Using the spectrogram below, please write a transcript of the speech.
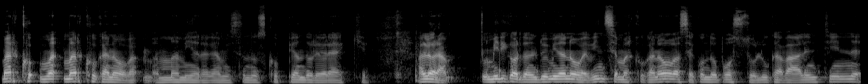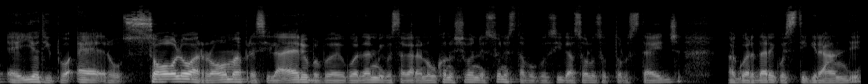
Marco, Ma- Marco Canova, mamma mia raga, mi stanno scoppiando le orecchie. Allora, mi ricordo nel 2009 vinse Marco Canova, secondo posto Luca Valentin e io tipo ero solo a Roma, presi l'aereo proprio per guardarmi questa gara, non conoscevo nessuno e stavo così da solo sotto lo stage a guardare questi grandi.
